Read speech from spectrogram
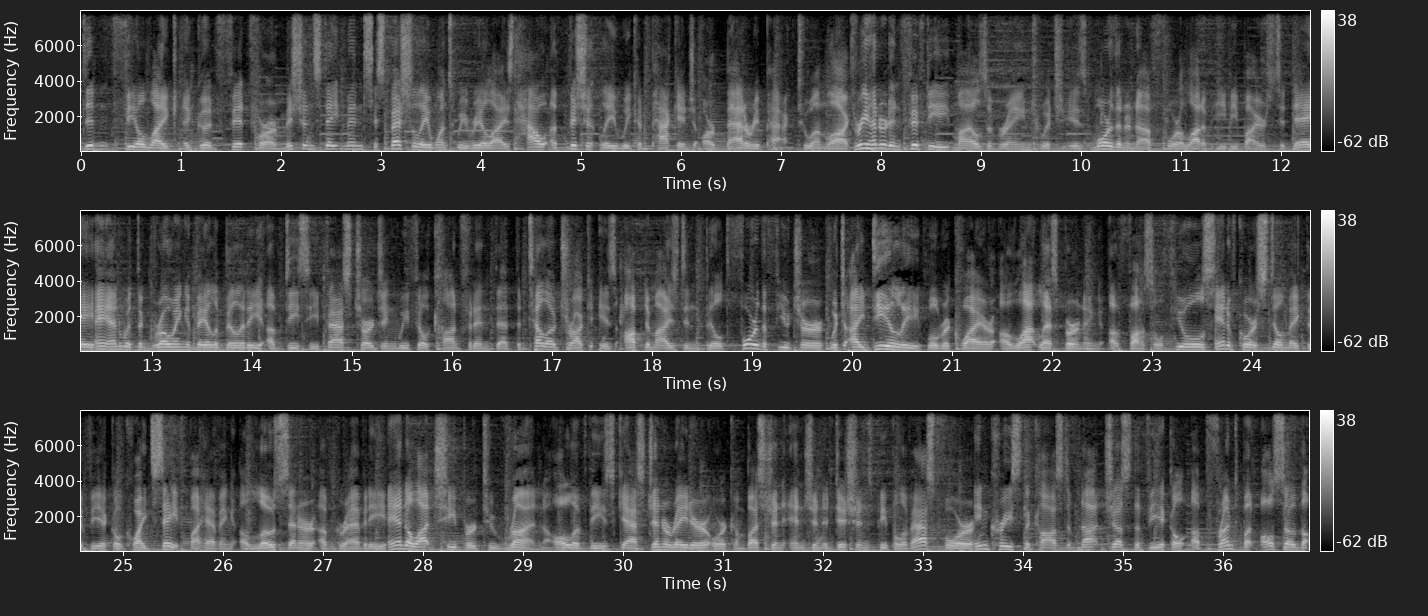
didn't feel like a good fit for our mission statement, especially once we realized how efficiently we could package our battery pack to unlock 350 miles of range, which is more than enough for a lot of EV buyers today. And with the growing availability of DC fast charging, we feel confident that the Telo truck is optimized and built for the future, which ideally ideally will require a lot less burning of fossil fuels, and of course still make the vehicle quite safe by having a low center of gravity and a lot cheaper to run. All of these gas generator or combustion engine additions people have asked for increase the cost of not just the vehicle up front, but also the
